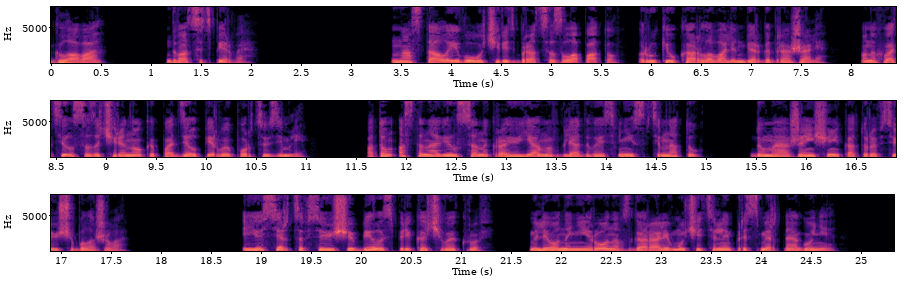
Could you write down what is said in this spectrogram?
Глава двадцать первая. Настала его очередь браться за лопату. Руки у Карла Валенберга дрожали. Он охватился за черенок и поддел первую порцию земли. Потом остановился на краю ямы, вглядываясь вниз, в темноту, думая о женщине, которая все еще была жива. Ее сердце все еще билось, перекачивая кровь. Миллионы нейронов сгорали в мучительной предсмертной агонии.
